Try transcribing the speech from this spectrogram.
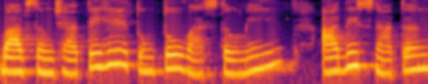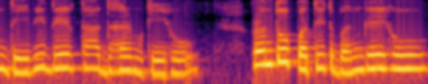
बाप समझाते हैं, तुम तो वास्तव में आदि स्नातन देवी देवता धर्म के हो, परंतु पतित बन गए हो।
